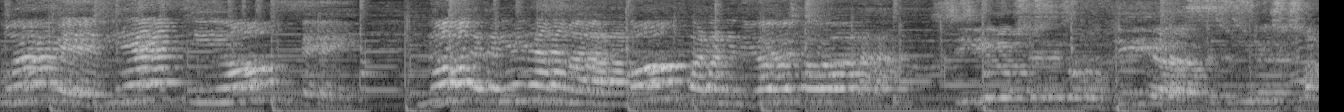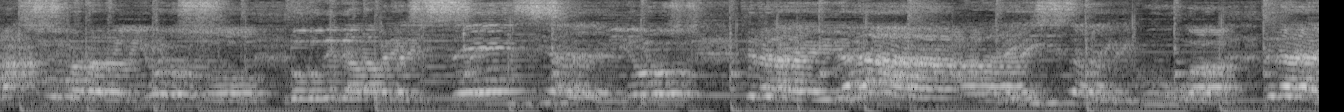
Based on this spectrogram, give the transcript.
9, 10 y 11. No se pierdan maratón 48 horas. Síguenos estos días, es un espacio maravilloso donde la presencia de Dios traerá a la isla de Cuba, traerá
